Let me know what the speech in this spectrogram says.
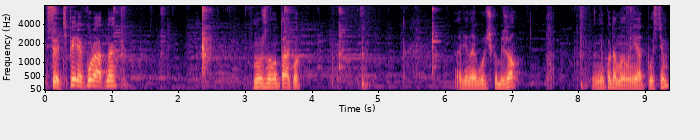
Все, теперь аккуратно нужно вот так вот. Один огурчик убежал. Никуда мы его не отпустим.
